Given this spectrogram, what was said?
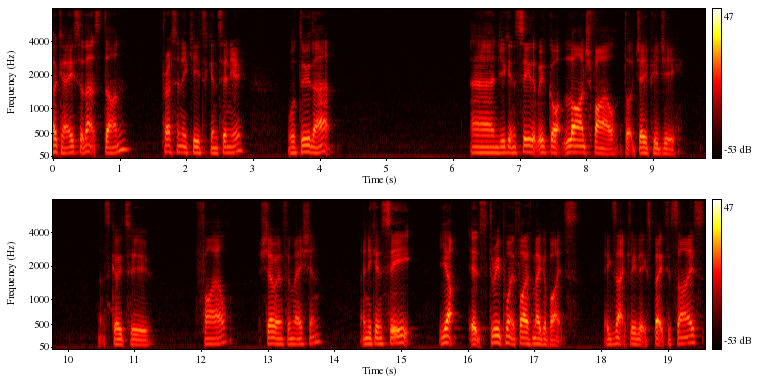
Okay, so that's done. Press any key to continue. We'll do that. And you can see that we've got largefile.jpg. Let's go to File, Show Information, and you can see, yeah, it's 3.5 megabytes, exactly the expected size.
